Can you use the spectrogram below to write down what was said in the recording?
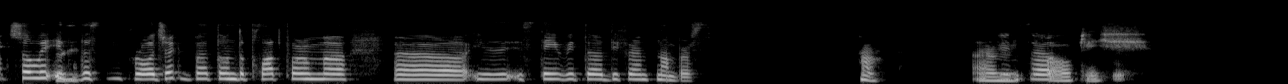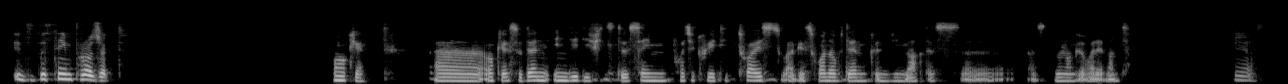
actually Go it's ahead. the same project, but on the platform uh, uh, stay with uh, different numbers. Huh. Um, It's, uh, okay. It's the same project. Okay. Uh, okay, so then indeed, if it's the same project created twice, so I guess one of them can be marked as uh, as no longer relevant. Yes.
